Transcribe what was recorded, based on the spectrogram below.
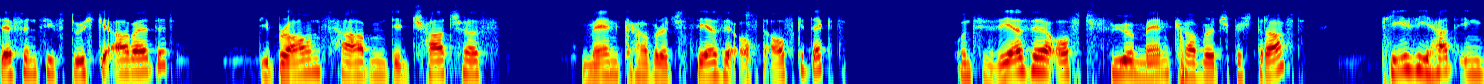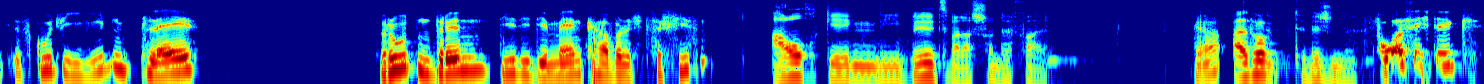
defensiv durchgearbeitet. Die Browns haben den Chargers Man-Coverage sehr, sehr oft aufgedeckt und sie sehr, sehr oft für Man-Coverage bestraft. Pesi hat in so gut wie jedem Play Routen drin, die die, die Man-Coverage zerschießen. Auch gegen die Bills war das schon der Fall. Ja, also Im Divisional. vorsichtig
